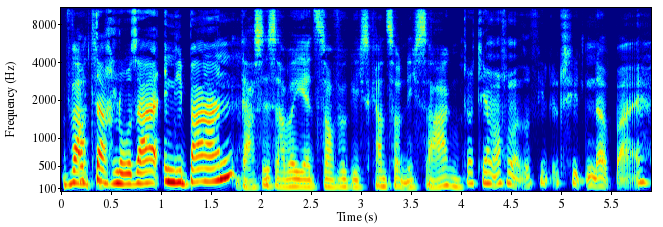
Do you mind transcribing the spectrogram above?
Warte. Obdachloser in die Bahn. Das ist aber jetzt doch wirklich, das kannst du doch nicht sagen. Doch, die haben auch immer so viele Tüten dabei.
